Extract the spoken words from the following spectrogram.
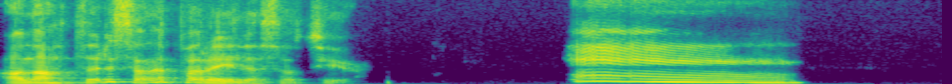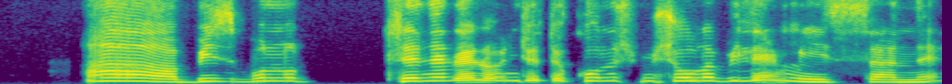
anahtarı sana parayla satıyor. He. Aa, biz bunu seneler önce de konuşmuş olabilir miyiz seninle?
